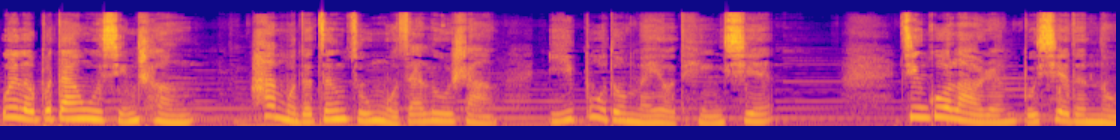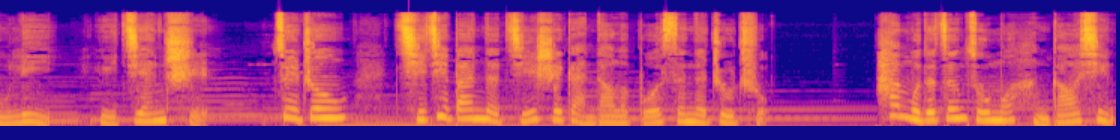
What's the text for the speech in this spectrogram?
为了不耽误行程，汉姆的曾祖母在路上一步都没有停歇。经过老人不懈的努力与坚持，最终奇迹般的及时赶到了博森的住处。汉姆的曾祖母很高兴，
